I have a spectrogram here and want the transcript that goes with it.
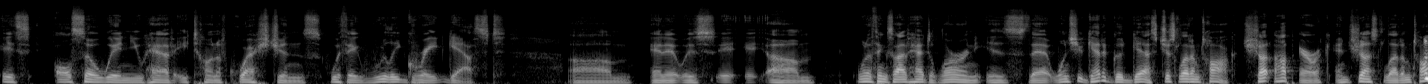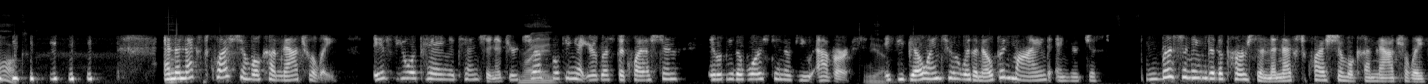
It's also when you have a ton of questions with a really great guest. Um, and it was it, it, um, one of the things I've had to learn is that once you get a good guest, just let them talk. Shut up, Eric, and just let them talk. and the next question will come naturally if you're paying attention. If you're just right. looking at your list of questions, it'll be the worst interview ever. Yeah. If you go into it with an open mind and you're just listening to the person, the next question will come naturally,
